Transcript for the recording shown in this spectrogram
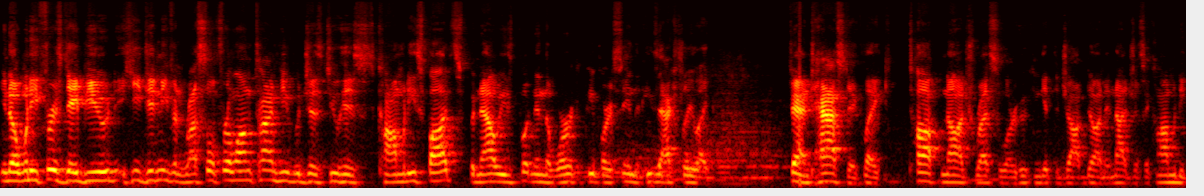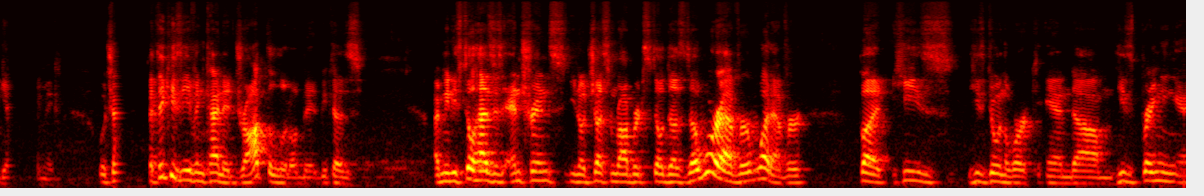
you know, when he first debuted, he didn't even wrestle for a long time. He would just do his comedy spots, but now he's putting in the work. People are seeing that he's actually like fantastic, like top notch wrestler who can get the job done and not just a comedy gimmick, which I think he's even kind of dropped a little bit because, I mean, he still has his entrance. You know, Justin Roberts still does the wherever, whatever, but he's he's doing the work and um, he's bringing,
